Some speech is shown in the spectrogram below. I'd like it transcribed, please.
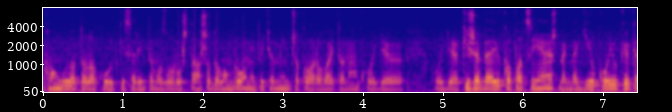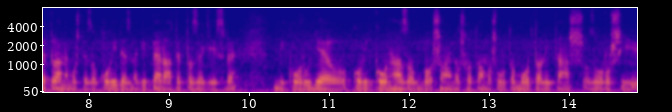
hangulat alakult ki szerintem az orvos társadalomról, mint hogyha mind csak arra hajtanánk, hogy hogy kizsebeljük a pacienst, meg meggyilkoljuk őket, pláne most ez a Covid, ez meg éppen rátett az egészre, mikor ugye a Covid kórházakban sajnos hatalmas volt a mortalitás az orvosi,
